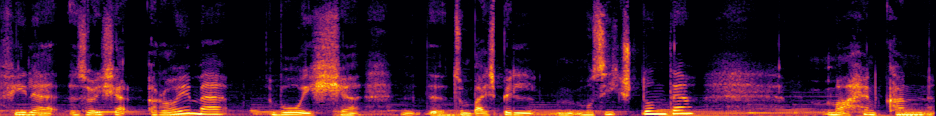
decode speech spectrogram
viele solcher Räume, wo ich äh, zum Beispiel Musikstunde machen kann.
